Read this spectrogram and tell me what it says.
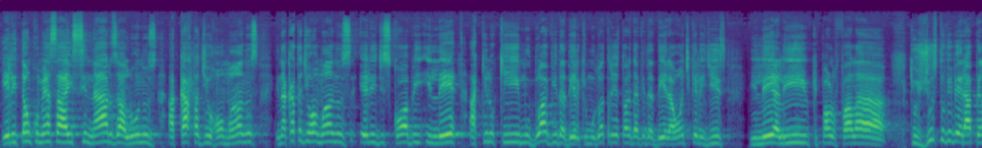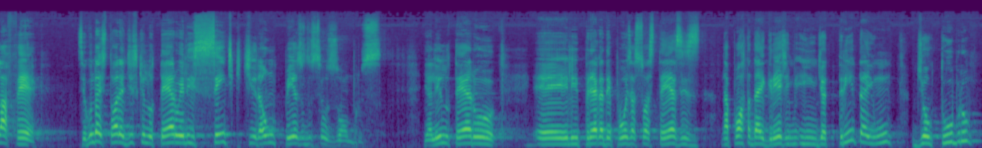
Ele então começa a ensinar os alunos a carta de Romanos, e na carta de Romanos ele descobre e lê aquilo que mudou a vida dele, que mudou a trajetória da vida dele, aonde que ele diz e lê ali o que Paulo fala que o justo viverá pela fé. Segundo a história diz que Lutero ele sente que tirou um peso dos seus ombros. E ali Lutero eh, ele prega depois as suas teses na porta da igreja em dia 31 de outubro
